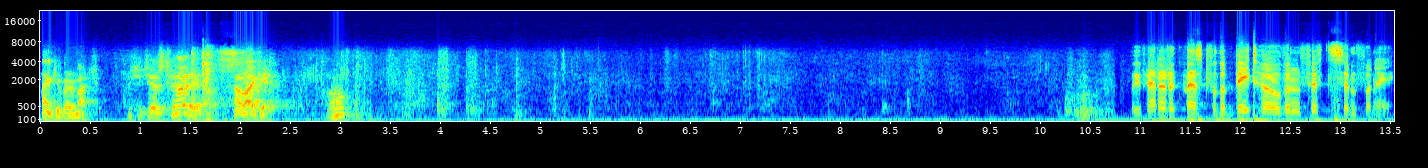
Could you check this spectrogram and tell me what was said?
Thank you very much. But you just heard it. I like it. Huh? We've had a request for the Beethoven Fifth Symphony,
